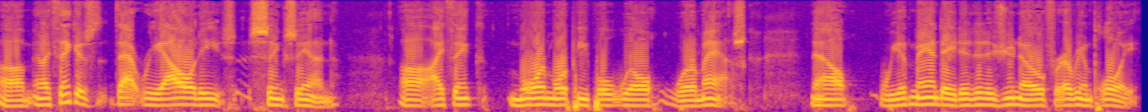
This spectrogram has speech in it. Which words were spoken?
Um, and I think as that reality sinks in, uh, I think more and more people will wear a mask. Now, we have mandated it, as you know, for every employee,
